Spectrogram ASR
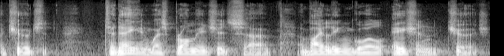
a church today in West Bromwich. It's a bilingual Asian church.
